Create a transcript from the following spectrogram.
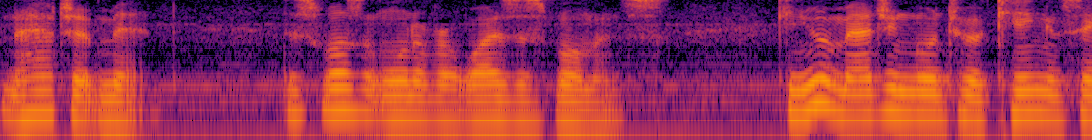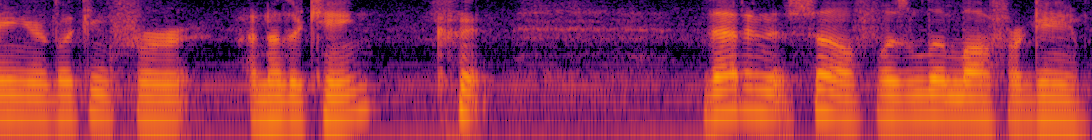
And I have to admit, this wasn't one of our wisest moments. Can you imagine going to a king and saying you're looking for another king? that in itself was a little off our game.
